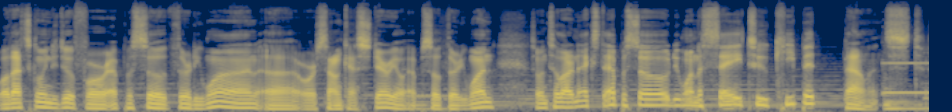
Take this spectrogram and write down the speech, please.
Well, that's going to do it for episode 31, uh, or Soundcast Stereo episode 31. So until our next episode, we want to say to keep it balanced.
